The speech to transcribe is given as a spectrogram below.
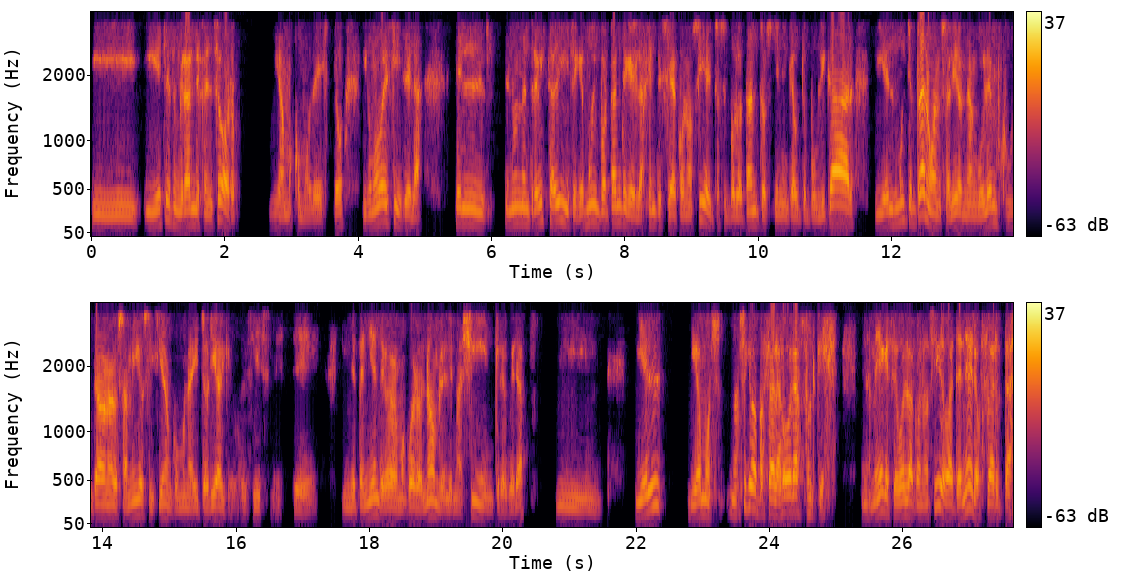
Y, este es un gran defensor, digamos, como de esto. Y como vos decís, de la, él en una entrevista dice que es muy importante que la gente sea conocida, entonces por lo tanto tienen que autopublicar. Y él muy temprano, cuando salieron de Angulem, juntaron a los amigos y hicieron como una editorial que vos decís, este, independiente, que ahora no me acuerdo el nombre, Le Machine creo que era, y, él, digamos, no sé qué va a pasar ahora porque en la medida que se vuelva conocido va a tener ofertas,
